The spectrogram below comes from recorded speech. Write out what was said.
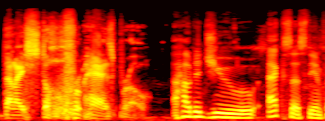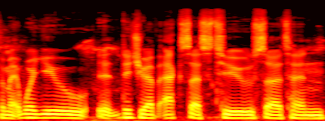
that I stole from Hasbro. How did you access the information? Were you uh, did you have access to certain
